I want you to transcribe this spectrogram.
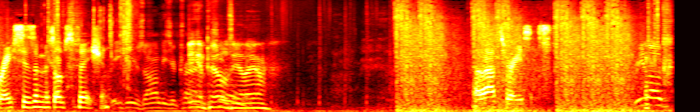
Racism, is observation. These here zombies are trying Eating to pills, kill you me. Liam. Now that's racist. Reload.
